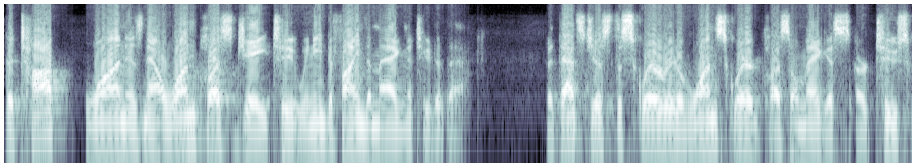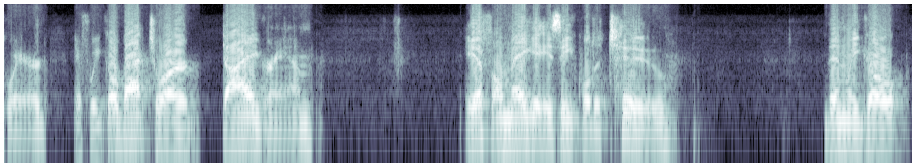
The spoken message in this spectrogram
The top one is now 1 plus j2. We need to find the magnitude of that. But that's just the square root of 1 squared plus omega, or 2 squared. If we go back to our diagram, if omega is equal to 2, then we go,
